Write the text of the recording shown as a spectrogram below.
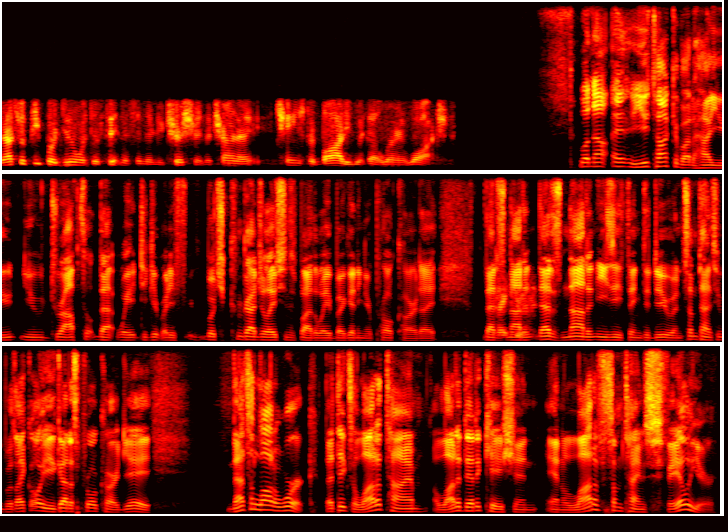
And that's what people are doing with their fitness and their nutrition. They're trying to change their body without wearing a watch. Well, now you talk about how you, you dropped that weight to get ready. For, which congratulations, by the way, by getting your pro card. I that is not a, that is not an easy thing to do. And sometimes people are like, "Oh, you got a pro card, yay!" That's a lot of work. That takes a lot of time, a lot of dedication, and a lot of sometimes failure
